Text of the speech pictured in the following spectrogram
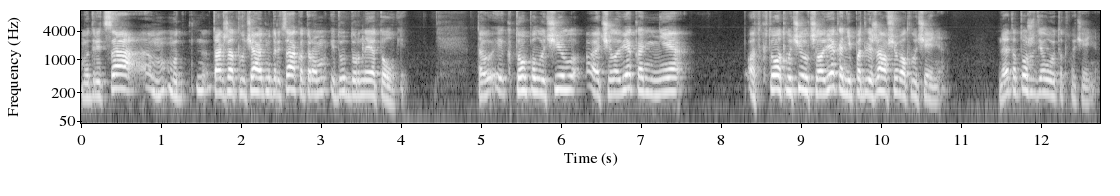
Мудреца, также отлучают мудреца, которым идут дурные толки. Кто получил э, человека не... Кто отлучил человека, не подлежавшего отлучению. На это тоже делают отлучение.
